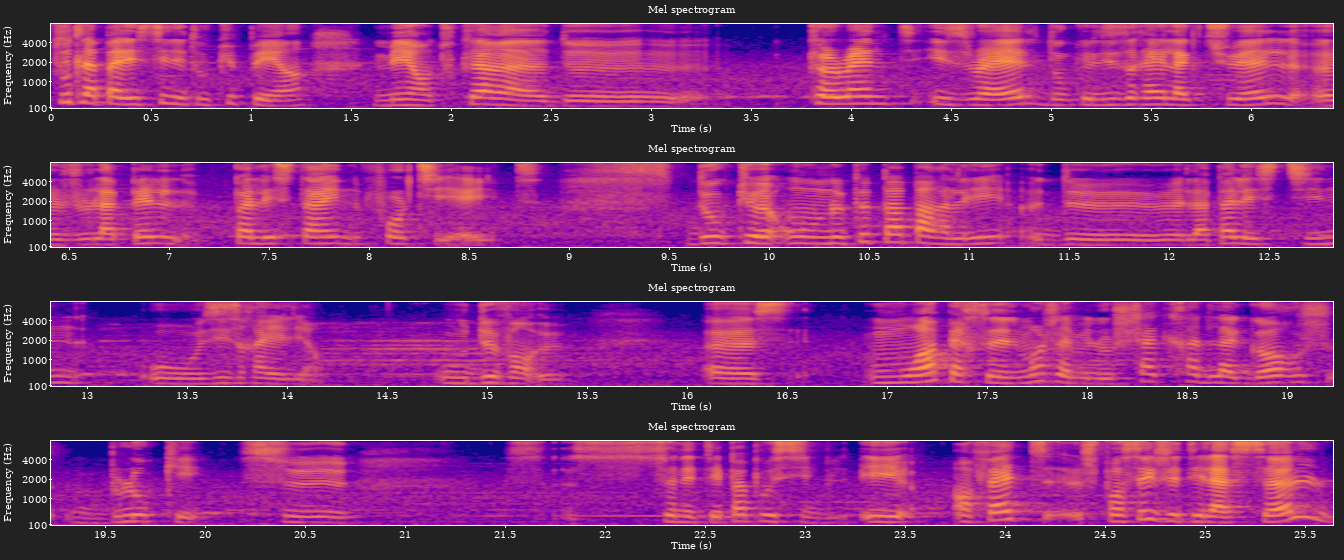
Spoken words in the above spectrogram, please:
toute la Palestine est occupée, hein, mais en tout cas de Current Israel, donc l'Israël actuel, je l'appelle Palestine 48. Donc on ne peut pas parler de la Palestine aux Israéliens ou devant eux. Moi, personnellement, j'avais le chakra de la gorge bloqué. Ce, ce n'était pas possible. Et en fait, je pensais que j'étais la seule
